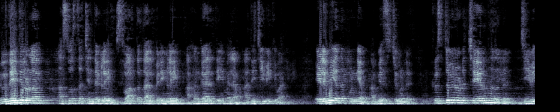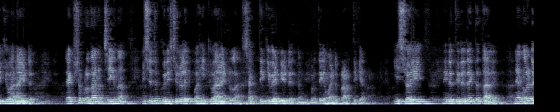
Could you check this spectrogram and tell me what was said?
ഹൃദയത്തിലുള്ള അസ്വസ്ഥ ചിന്തകളെയും സ്വാർത്ഥ താല്പര്യങ്ങളെയും അഹങ്കാരത്തെയും എല്ലാം അതിജീവിക്കുവാൻ എളിമ എന്ന പുണ്യം അഭ്യസിച്ചുകൊണ്ട് ക്രിസ്തുവിനോട് ചേർന്ന് നിന്ന് ജീവിക്കുവാനായിട്ട് രക്ഷ പ്രദാനം ചെയ്യുന്ന വിശുദ്ധ കുരിശുകളെ വഹിക്കുവാനായിട്ടുള്ള ശക്തിക്ക് വേണ്ടിയിട്ട് നമുക്ക് പ്രത്യേകമായിട്ട് പ്രാർത്ഥിക്കാം. ഈശോയെ നിന്റെ തിരുരക്തത്താൽ ഞങ്ങളുടെ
